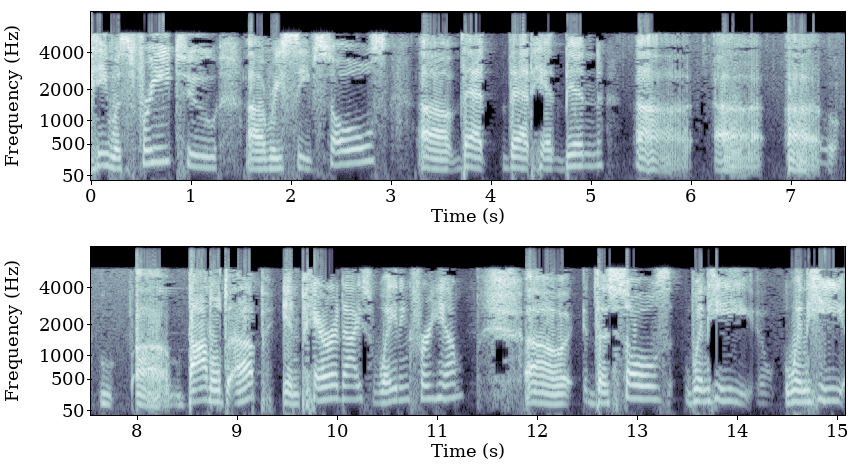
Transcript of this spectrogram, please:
he was free to uh, receive souls uh, that that had been uh, uh, uh, uh, bottled up in paradise, waiting for him. the souls, when he when he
